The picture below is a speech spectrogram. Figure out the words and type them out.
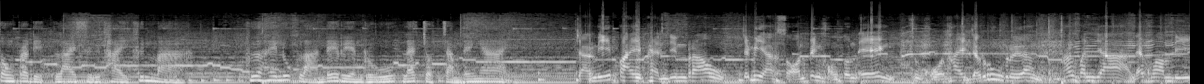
ทรงประดิษฐ์ลายสือไทยขึ้นมา เพื่อให้ลูกหลานได้เรียนรู้และจดจำได้ง่าย จากนี้ไปแผ่นดินเราจะมีอักษรเป็นของตนเอง สุขโขทัยจะรุ่งเรือง ทั้งปัญญาและความดี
